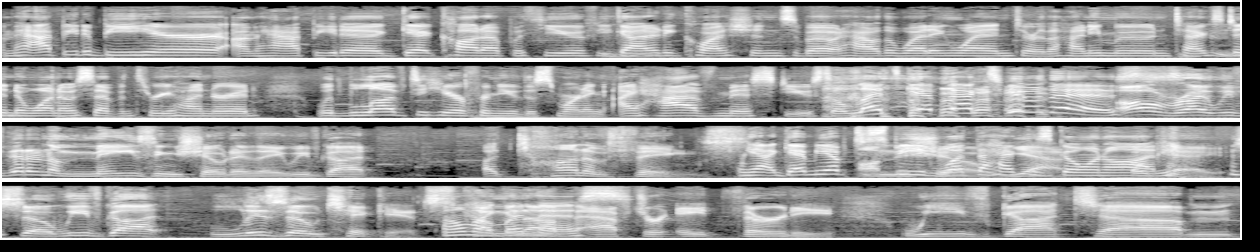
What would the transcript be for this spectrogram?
I'm happy to be here. I'm happy to get caught up with you. If you got Mm-hmm. any questions about how the wedding went or the honeymoon, text Mm. into 107300. Would love to hear from you this morning. I have missed you. So let's get back to this. All right, we've got an amazing show today. We've got a ton of things. Yeah, get me up to speed. What the heck Yeah. is going on? Okay, so we've got Lizzo tickets Oh coming goodness. up after 8:30. We've got um,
